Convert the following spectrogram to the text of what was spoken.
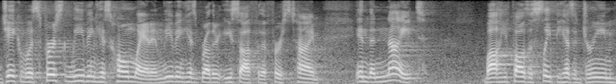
Jacob was first leaving his homeland and leaving his brother Esau for the first time, in the night, while he falls asleep, he has a dream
